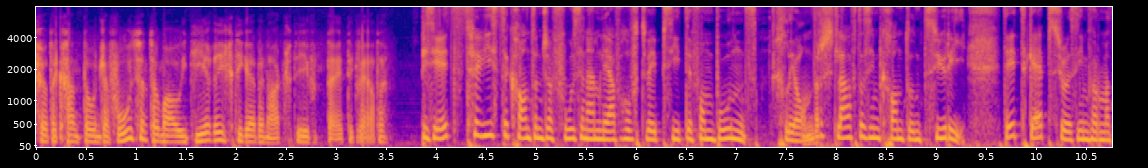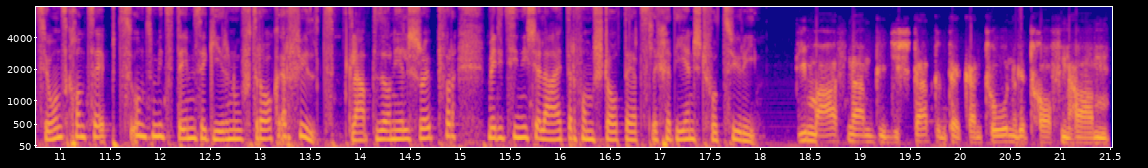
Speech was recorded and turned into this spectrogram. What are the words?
für den Kanton Schaffhausen, um auch in diese Richtung eben aktiv tätig werden. Bis jetzt verweist der Kanton Schaffhausen nämlich einfach auf die Webseite vom Bund. Ein anders läuft das im Kanton Zürich. Dort gäbe es schon ein Informationskonzept und mit dem sei ihren Auftrag erfüllt, glaubt Daniel Schröpfer, medizinischer Leiter vom Stadtärztlichen Dienst von Zürich. Die Maßnahmen, die die Stadt und der Kanton getroffen haben,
